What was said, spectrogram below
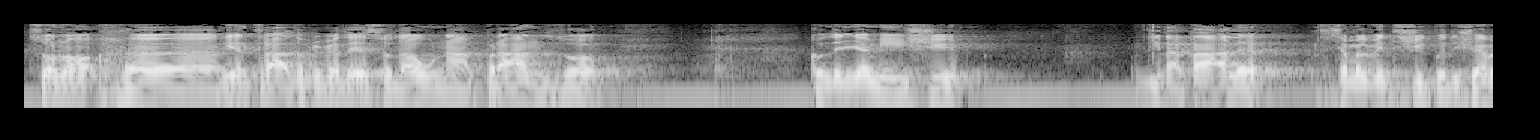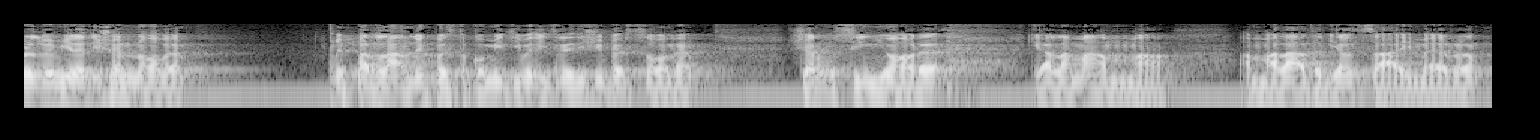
sono eh, rientrato proprio adesso da un pranzo con degli amici di Natale, siamo il 25 dicembre 2019 e parlando in questa comitiva di 13 persone c'era un signore che ha la mamma ammalata di Alzheimer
